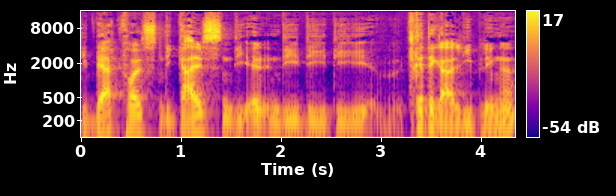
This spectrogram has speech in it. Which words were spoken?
die wertvollsten, die geilsten, die, die, die, die Kritikerlieblinge.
